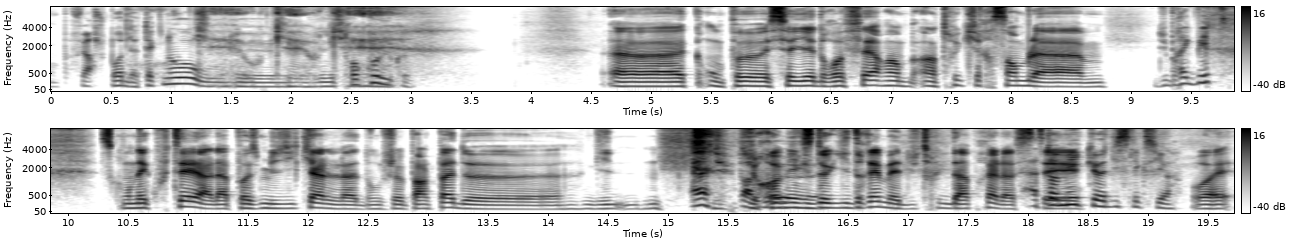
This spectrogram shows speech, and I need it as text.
On peut faire, je sais pas, de la techno ou de, ok, de ok. l'électro-cool, quoi. Euh, on peut essayer de refaire un, un truc qui ressemble à Du breakbeat? ce qu'on écoutait à la pause musicale. là. Donc je parle pas de Ah, du parles de- remix de Guidré, mais du truc d'après là. Atomic euh, Dyslexia. ouais.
